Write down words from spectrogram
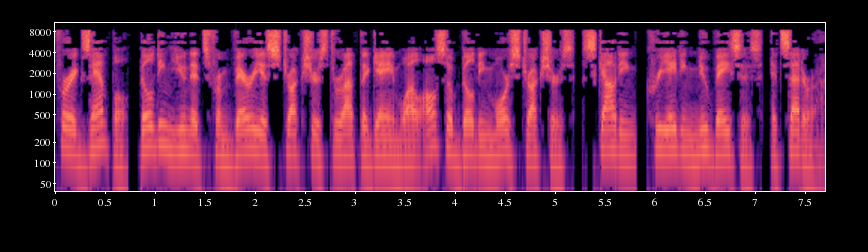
For example, building units from various structures throughout the game while also building more structures, scouting, creating new bases, etc.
